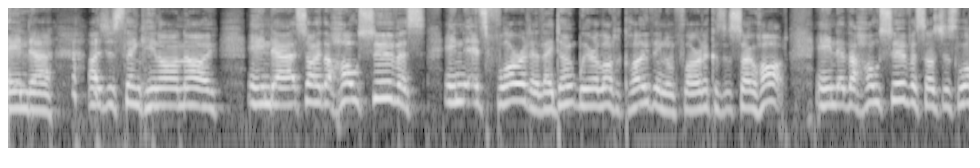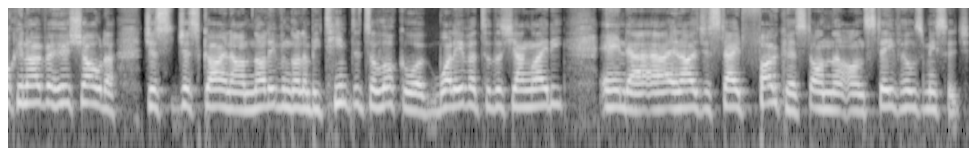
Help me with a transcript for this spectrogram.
And uh, I was just thinking, oh no. And uh, so the whole service, and it's Florida, they don't wear a lot of clothing in Florida because it's so hot. And the whole service, I was just looking over her shoulder, just just going, I'm not even going to be tempted to look or whatever to this young lady. And uh, uh, and I just stayed focused on the on Steve Hill's message.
